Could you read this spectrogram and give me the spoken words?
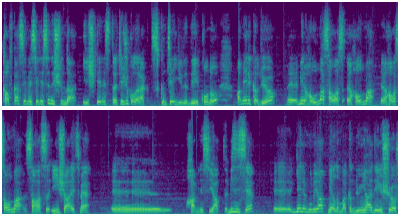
Kafkasya meselesi dışında ilişkilerin stratejik olarak sıkıntıya girdiği konu Amerika diyor e, bir havunma savas, e, havunma e, hava savunma sahası inşa etme e, hamlesi yaptı. Biz ise e, gelin bunu yapmayalım. Bakın dünya değişiyor.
